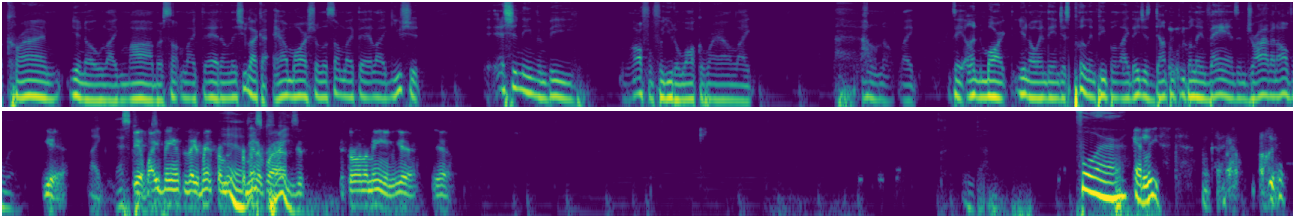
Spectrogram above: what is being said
a crime, you know, like mob or something like that. Unless you like an air marshal or something like that, like you should. It shouldn't even be lawful for you to walk around like I don't know, like like they unmarked, you know, and then just pulling people like they just dumping people in vans and driving off with them. Yeah, Like that's yeah, white vans that they rent from Yeah, from Enterprise, crazy. just, just throwing them in. Yeah, yeah. We done. Four. At least. Okay. Okay.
